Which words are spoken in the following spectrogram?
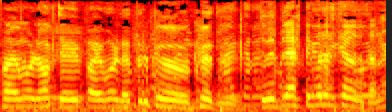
पाय मोडले पाय मोडले तर खेळतोय. तुम्ही प्लॅस्टिक वरच खेळत होता ना.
